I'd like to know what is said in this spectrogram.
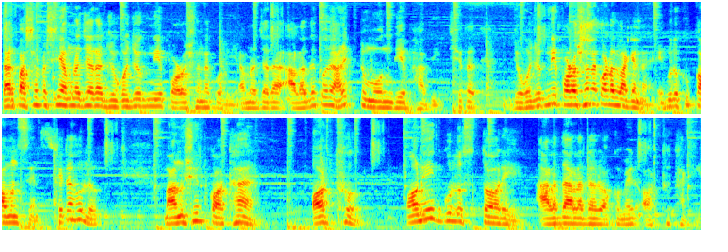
তার পাশাপাশি আমরা যারা যোগাযোগ নিয়ে পড়াশোনা করি আমরা যারা আলাদা করে আরেকটু মন দিয়ে ভাবি সেটা যোগাযোগ নিয়ে পড়াশোনা করা লাগে না এগুলো খুব কমন সেন্স সেটা হলো মানুষের কথার অর্থ অনেকগুলো স্তরে আলাদা আলাদা রকমের অর্থ থাকে।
